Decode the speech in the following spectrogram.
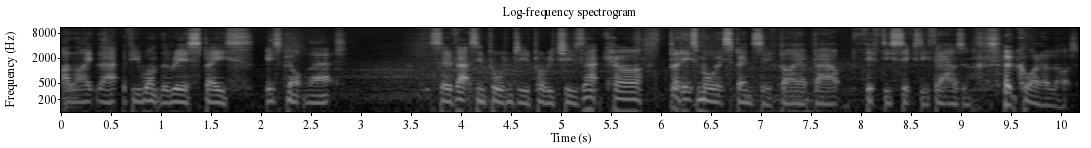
I like that. If you want the rear space, it's got that so if that's important to you, probably choose that car, but it's more expensive by about 50, 60,000, so quite a lot.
